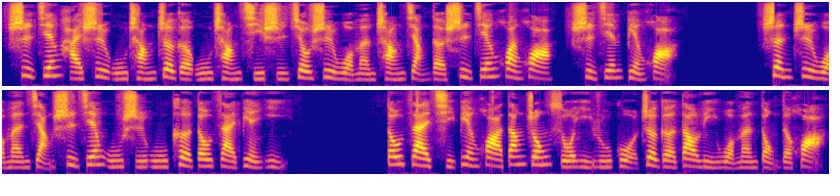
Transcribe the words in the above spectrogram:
世间还是无常。这个无常其实就是我们常讲的世间幻化、世间变化，甚至我们讲世间无时无刻都在变异，都在起变化当中。所以，如果这个道理我们懂的话，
